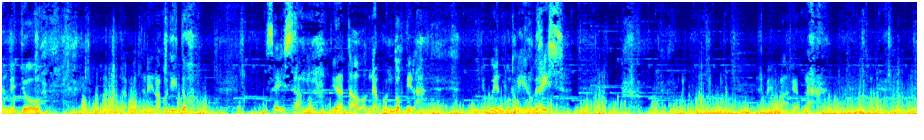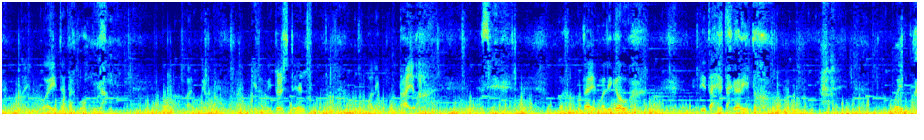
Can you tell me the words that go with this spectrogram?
Yan, medyo lapit na rin ako dito sa isang tinatawag na bundok nila. Hindi po yan volcano guys. May packet na. Ay tatakbo hanggang 5 kilometers din. Balik po tayo. Kasi baka po tayo maligaw. Hindi tayo taga rito. Buhay pa.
